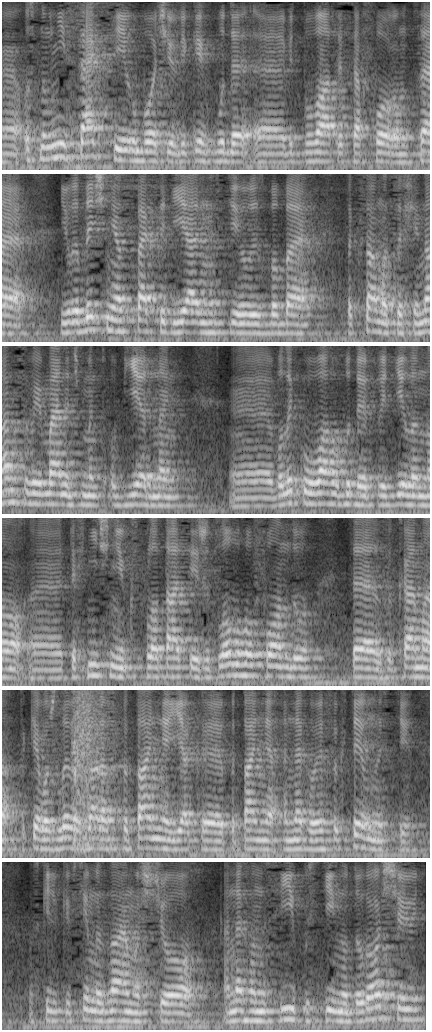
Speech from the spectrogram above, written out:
Е, Основні секції робочі, в яких буде е, відбуватися форум, це юридичні аспекти діяльності ОСББ, так само це фінансовий менеджмент об'єднань. Е, Велику увагу буде приділено е, технічній експлуатації житлового фонду. Це, зокрема, таке важливе зараз питання, як е, питання енергоефективності, оскільки всі ми знаємо, що енергоносії постійно дорожчають,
